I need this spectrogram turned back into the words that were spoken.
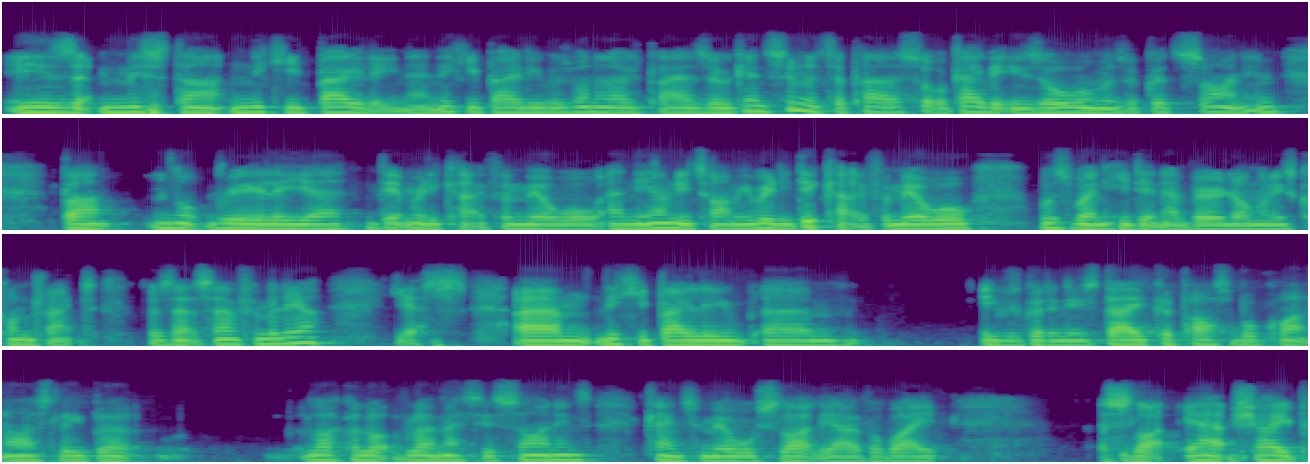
is Mr. Nicky Bailey. Now, Nicky Bailey was one of those players who, again, similar to Purse, sort of gave it his all and was a good signing, but not really, uh, didn't really cut it for Millwall. And the only time he really did cut it for Millwall was when he didn't have very long on his contract. Does that sound familiar? Yes. Um, Nicky Bailey, um, he was good in his day, could pass the ball quite nicely, but like a lot of low massive signings, came to Millwall slightly overweight, slightly out of shape,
